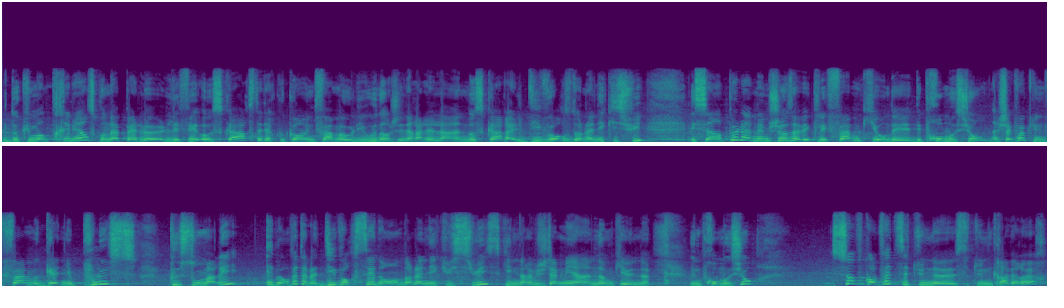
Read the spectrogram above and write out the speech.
elle documente très bien ce qu'on appelle l'effet Oscar, c'est-à-dire que quand une femme à Hollywood, en général, elle a un Oscar, elle divorce dans l'année qui suit. Et c'est un peu la même chose avec les femmes qui ont des promotions. À chaque fois qu'une femme gagne plus que son mari, et eh ben en fait elle va divorcer dans, l'année qui suit, ce qui n'arrive jamais à un homme qui a une, une promotion. Sauf qu'en fait, c'est une, une, grave erreur,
